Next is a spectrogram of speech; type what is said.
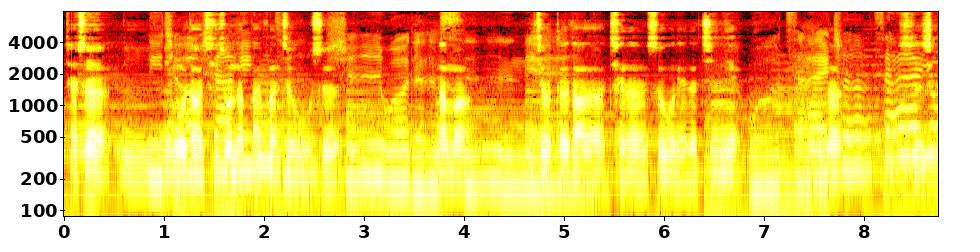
假设你领悟到其中的百分之五十，那么你就得到了前人十五年的经验、理论、思想。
